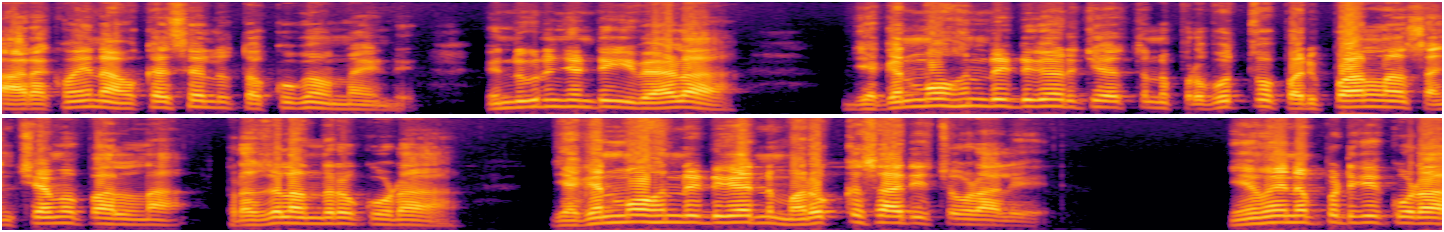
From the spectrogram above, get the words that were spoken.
ఆ రకమైన అవకాశాలు తక్కువగా ఉన్నాయండి. ఎందు గురించి అంటే ఈవేళ జగన్మోహన్ రెడ్డి గారు చేస్తున్న ప్రభుత్వ పరిపాలన సంక్షేమ పాలన ప్రజలందరూ కూడా జగన్మోహన్ రెడ్డి గారిని మరొక్కసారి చూడాలి. ఏమైనప్పటికీ కూడా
